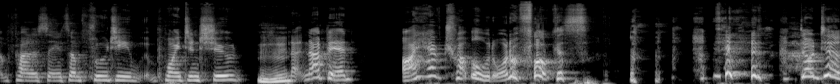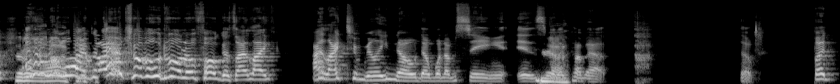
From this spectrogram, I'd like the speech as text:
I'm trying to say some Fuji point and shoot hmm not, not bad. I have trouble with autofocus. don't tell. I don't know why, but I have trouble with autofocus. I like. I like to really know that what I'm seeing is Yeah. going to come out. So, but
